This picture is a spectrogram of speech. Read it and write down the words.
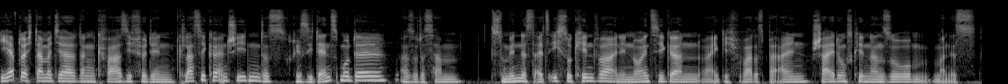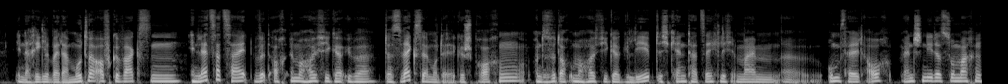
Ihr habt euch damit ja dann quasi für den Klassiker entschieden, das Residenzmodell. Also das haben zumindest als ich so Kind war, in den 90ern, eigentlich war das bei allen Scheidungskindern so, man ist in der Regel bei der Mutter aufgewachsen. In letzter Zeit wird auch immer häufiger über das Wechselmodell gesprochen und es wird auch immer häufiger gelebt. Ich kenne tatsächlich in meinem äh, Umfeld auch Menschen, die das so machen,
